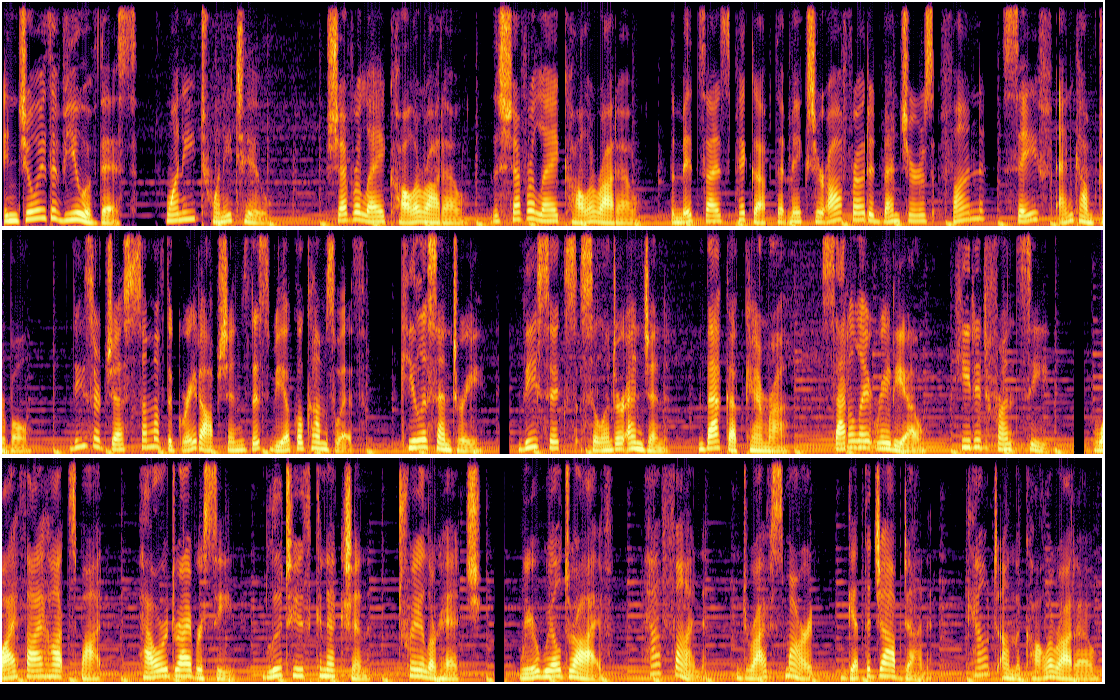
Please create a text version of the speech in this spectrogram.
Enjoy the view of this 2022 Chevrolet Colorado. The Chevrolet Colorado, the midsize pickup that makes your off-road adventures fun, safe, and comfortable. These are just some of the great options this vehicle comes with. Keyless entry, V6 cylinder engine, backup camera, satellite radio, heated front seat, Wi-Fi hotspot, power driver seat, Bluetooth connection, trailer hitch, rear wheel drive. Have fun, drive smart, get the job done. Count on the Colorado.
